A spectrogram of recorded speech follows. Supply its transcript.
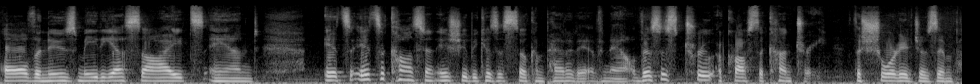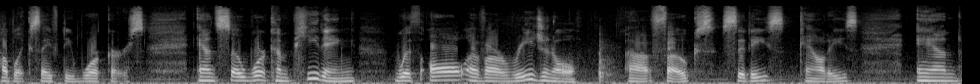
all the news media sites and it's it's a constant issue because it's so competitive now. This is true across the country. The shortages in public safety workers, and so we're competing with all of our regional uh, folks, cities, counties, and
